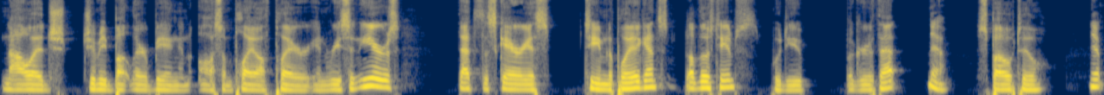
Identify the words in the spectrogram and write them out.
knowledge, Jimmy Butler being an awesome playoff player in recent years, that's the scariest team to play against of those teams. Would you agree with that? Yeah. Spo too. Yep.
